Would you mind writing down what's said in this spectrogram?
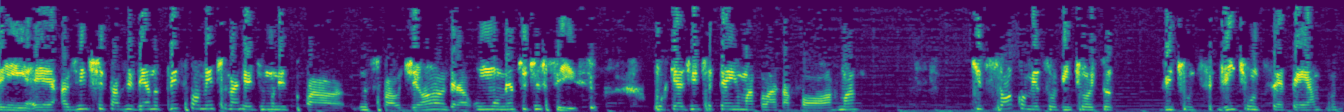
Sim, é, a gente está vivendo, principalmente na rede municipal, municipal de Angra, um momento difícil porque a gente tem uma plataforma que só começou 28, 21, 21 de setembro.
